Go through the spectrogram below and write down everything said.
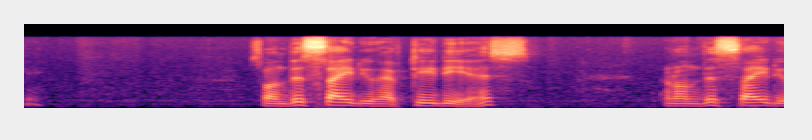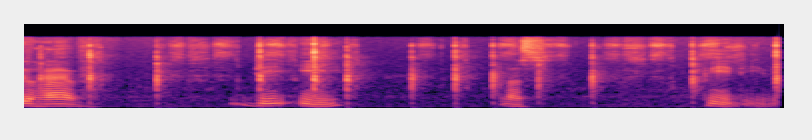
Okay. So, on this side you have tds and on this side you have dE plus pdV.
